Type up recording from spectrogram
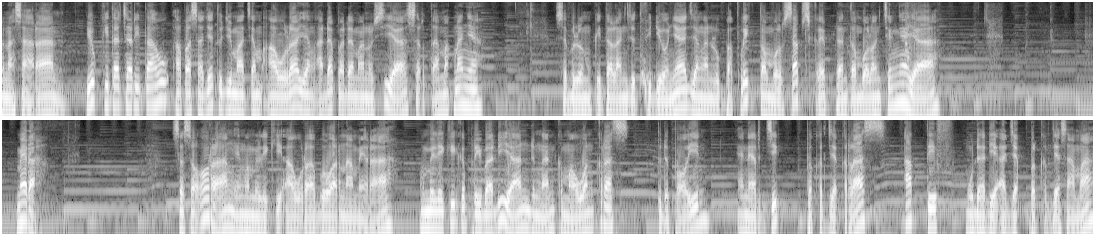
Penasaran? Yuk kita cari tahu apa saja tujuh macam aura yang ada pada manusia serta maknanya. Sebelum kita lanjut videonya, jangan lupa klik tombol subscribe dan tombol loncengnya ya. Merah Seseorang yang memiliki aura berwarna merah memiliki kepribadian dengan kemauan keras, to the point, energik, bekerja keras, aktif, mudah diajak bekerja sama,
